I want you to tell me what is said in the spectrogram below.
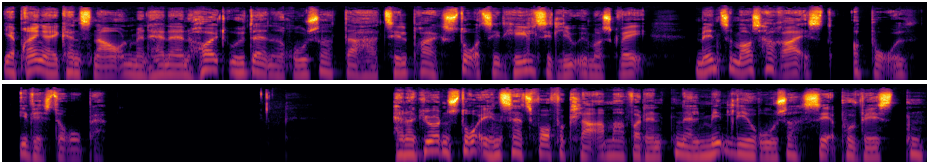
Jeg bringer ikke hans navn, men han er en højt uddannet russer, der har tilbragt stort set hele sit liv i Moskva, men som også har rejst og boet i Vesteuropa. Han har gjort en stor indsats for at forklare mig, hvordan den almindelige russer ser på Vesten,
